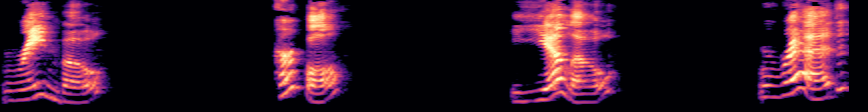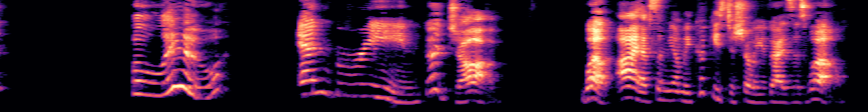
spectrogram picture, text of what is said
Rainbow, purple, yellow, red, blue, and green. Good job. Well, I have some yummy cookies to show you guys as well.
